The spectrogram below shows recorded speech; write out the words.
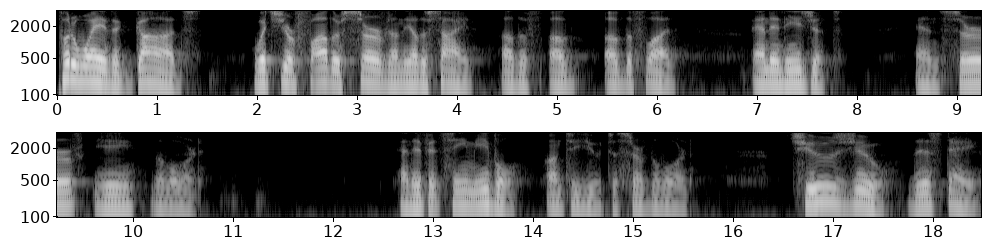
Put away the gods which your father served on the other side of the, of, of the flood and in Egypt, and serve ye the Lord. And if it seem evil unto you to serve the Lord, Choose you this day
